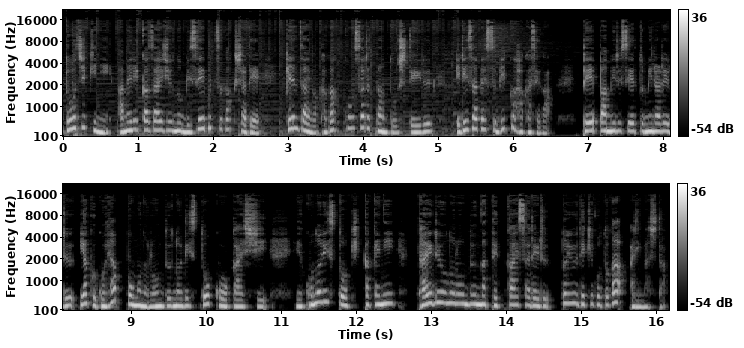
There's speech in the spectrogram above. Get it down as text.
同時期にアメリカ在住の微生物学者で現在は科学コンサルタントをしているエリザベス・ビック博士がペーパーミル製とみられる約500本もの論文のリストを公開し、このリストをきっかけに大量の論文が撤回されるという出来事がありました。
